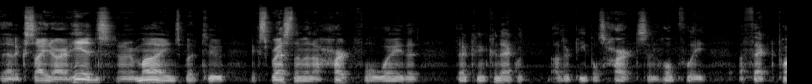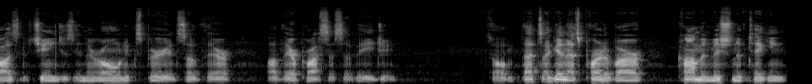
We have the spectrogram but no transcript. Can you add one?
that excite our heads and our minds, but to express them in a heartful way that that can connect with other people's hearts and hopefully affect positive changes in their own experience of their of their process of aging. So that's again that's part of our common mission of taking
